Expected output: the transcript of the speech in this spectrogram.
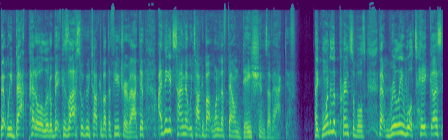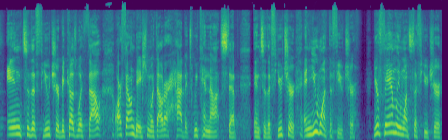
that we backpedal a little bit because last week we talked about the future of active. I think it's time that we talk about one of the foundations of active. Like one of the principles that really will take us into the future because without our foundation, without our habits, we cannot step into the future. And you want the future. Your family wants the future.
